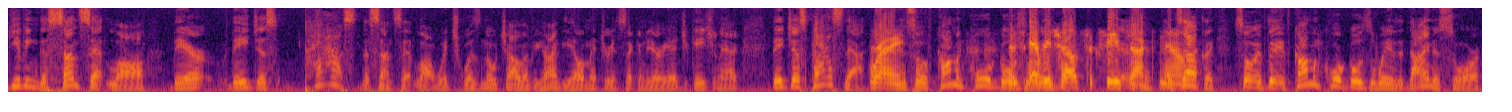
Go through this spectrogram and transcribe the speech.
giving the Sunset Law. They're, they just passed the Sunset Law, which was No Child Left Behind, the Elementary and Secondary Education Act. They just passed that. Right. And so if Common Core goes There's Every way Child Succeeds Yeah, Act now. Exactly. So if the, if Common Core goes the way of the dinosaur,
